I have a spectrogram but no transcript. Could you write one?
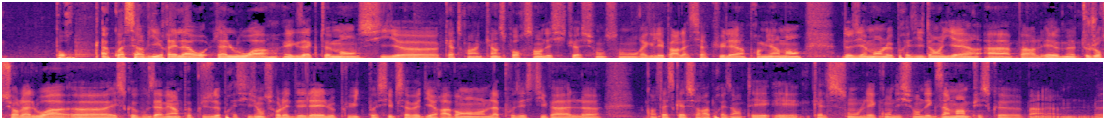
à quoi servirait la, loi exactement si 95% euh, des situations sont réglées par la circulaire, premièrement. Deuxièmement, le président hier a parlé, euh, toujours sur la loi, euh, est-ce que vous avez un peu plus de précision sur les délais? Le plus vite possible, ça veut dire avant la pause estivale quand est-ce qu'elle sera présentée et quelles sont les conditions d'examen puisque ben,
